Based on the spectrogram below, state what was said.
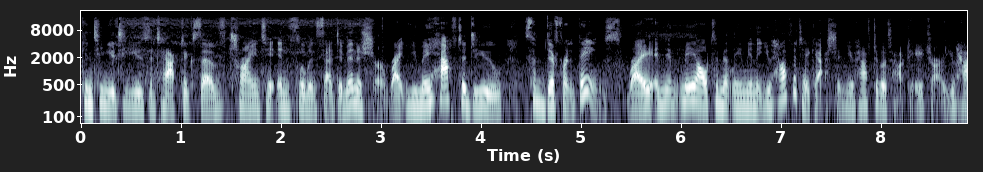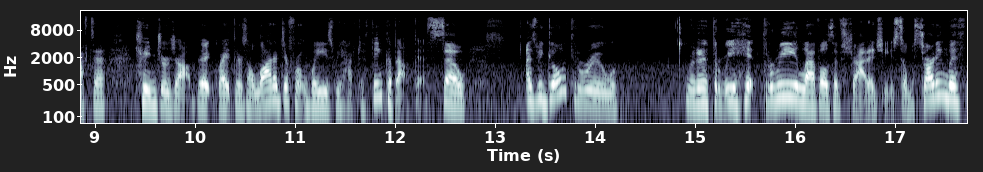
continue to use the tactics of trying to influence that diminisher, right? You may have to do some different things, right? And it may ultimately mean that you have to take action. You have to go talk to HR. You have to change your job, right? There's a lot of different ways we have to think about this. So as we go through, we're going to th- hit three levels of strategy. So, starting with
